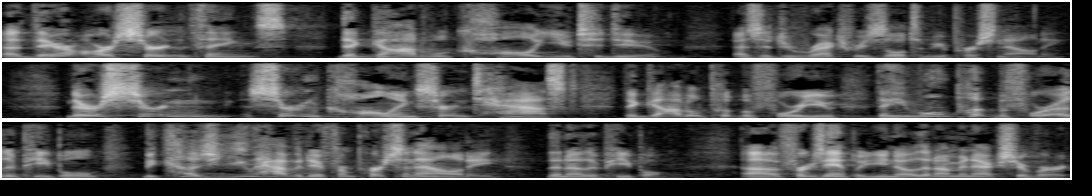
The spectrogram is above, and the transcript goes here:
Uh, there are certain things that God will call you to do as a direct result of your personality. There are certain, certain callings, certain tasks that God will put before you that He won't put before other people because you have a different personality than other people. Uh, for example, you know that I'm an extrovert.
